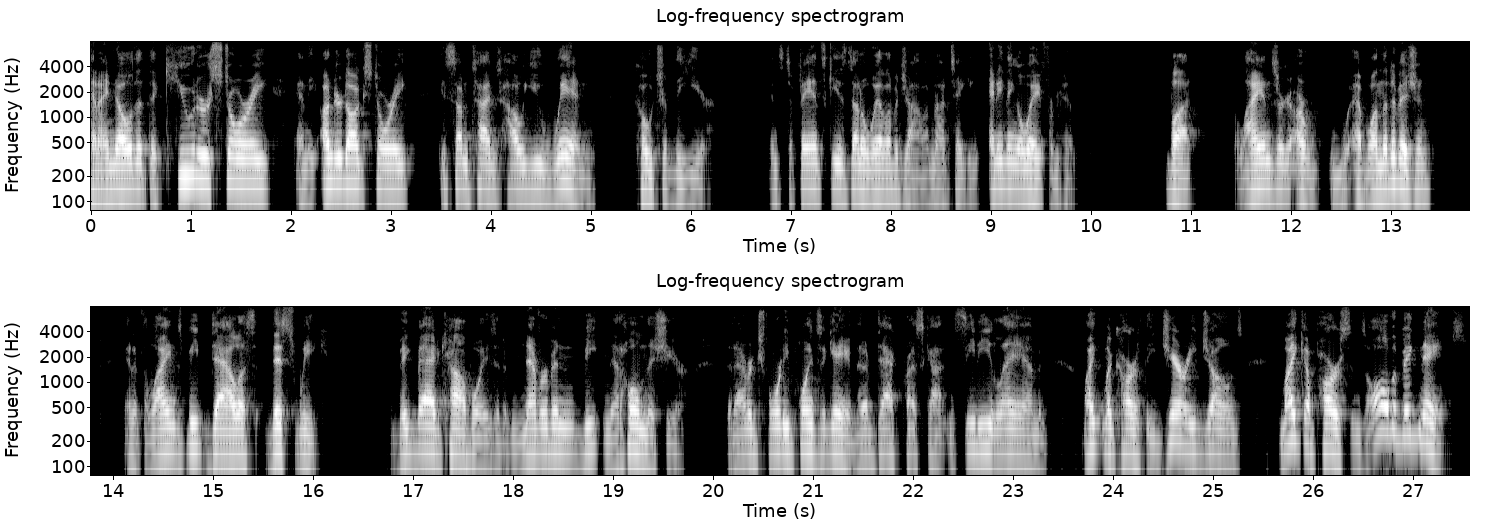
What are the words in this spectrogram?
And I know that the cuter story and the underdog story is sometimes how you win coach of the year. And Stefanski has done a whale of a job. I'm not taking anything away from him. But the Lions are, are have won the division. And if the Lions beat Dallas this week, big bad Cowboys that have never been beaten at home this year, that average 40 points a game, that have Dak Prescott and CeeDee Lamb and Mike McCarthy, Jerry Jones, Micah Parsons, all the big names.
